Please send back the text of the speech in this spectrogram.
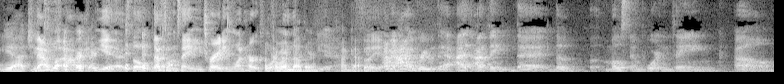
Yeah, I That was mine. mine. Yeah. So that's what I'm saying. You trading one hurt for From another. another. Yeah. I got So it. yeah. I mean, I agree with that. I, I think that the most important thing um,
